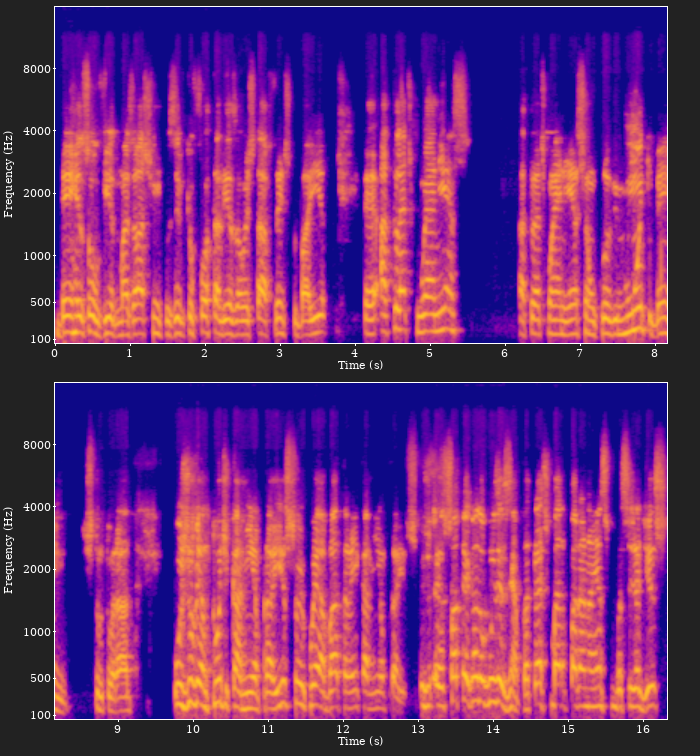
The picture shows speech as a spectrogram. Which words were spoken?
bem resolvido, mas eu acho, inclusive, que o Fortaleza hoje está à frente do Bahia. É, Atlético Goianiense. Atlético Goianiense é um clube muito bem estruturado. O Juventude caminha para isso e o Cuiabá também caminha para isso. Só pegando alguns exemplos. Atlético Paranaense, como você já disse,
